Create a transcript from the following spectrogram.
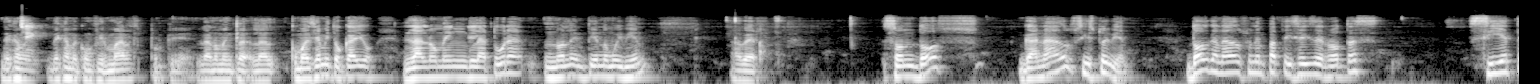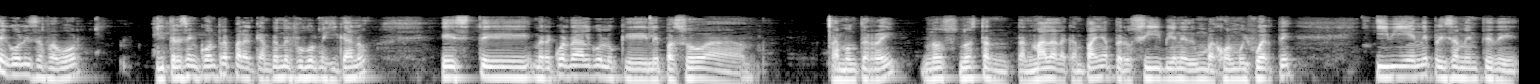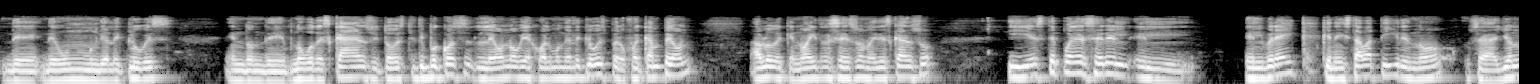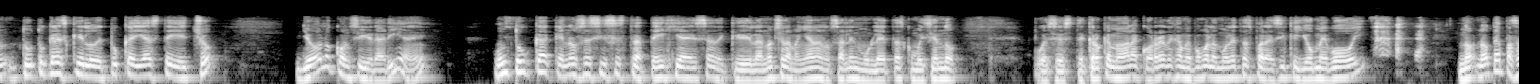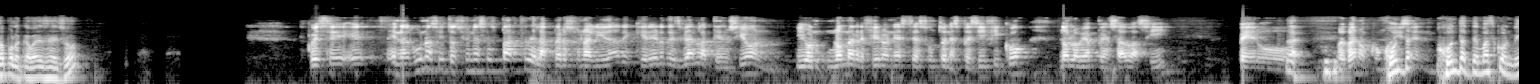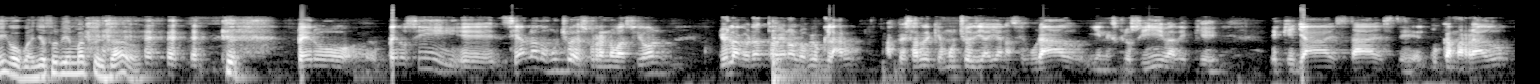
déjame, déjame confirmar, porque la nomenclatura, como decía mi tocayo, la nomenclatura no la entiendo muy bien. A ver, son dos ganados, sí estoy bien. Dos ganados, un empate y seis derrotas. Siete goles a favor y tres en contra para el campeón del fútbol mexicano. Este, me recuerda algo lo que le pasó a, a Monterrey. No, es tan, tan mala la campaña, pero sí viene de un bajón muy fuerte y viene precisamente de, un Mundial de Clubes en donde no hubo descanso y todo este tipo de cosas. León no viajó al Mundial de Clubes, pero fue campeón. Hablo de que no hay receso, no hay descanso. Y este puede ser el, el, break que necesitaba Tigres, ¿no? O sea, yo, ¿tú, ¿tú crees que lo de Tuca ya hecho? Yo lo consideraría, ¿eh? Un Tuca que no sé si es estrategia esa de que la noche a la mañana nos salen muletas, como diciendo, pues este, creo que me van a correr, déjame pongo las muletas para decir que yo me voy. ¿No, ¿no te ha pasado por la cabeza eso? Pues eh, eh, en algunas situaciones es parte de la personalidad de querer desviar la atención. Digo, no me refiero en este asunto en específico, no lo había pensado así, pero, pues bueno, como dicen... Júntate más conmigo, Juan, yo soy bien mal pensado. de su renovación, yo la verdad todavía no lo veo claro, a pesar de que muchos ya hayan asegurado y en exclusiva de que, de que ya está este, el Tuca amarrado,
